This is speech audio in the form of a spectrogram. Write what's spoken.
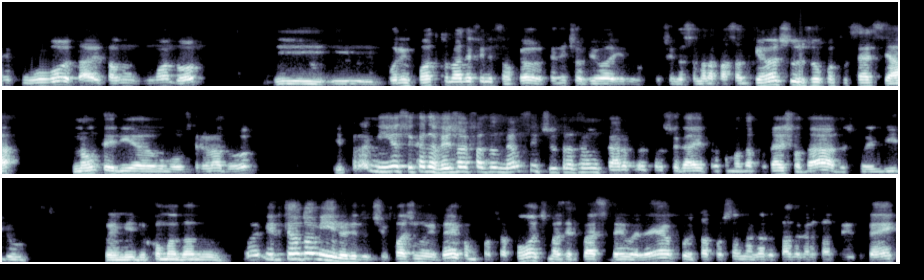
recuou tá, então não, não andou. E, e, por enquanto não há definição. Que a gente ouviu aí no, no, fim da semana passada, que antes do jogo contra o CSA não teria um novo treinador. E para mim, assim, cada vez vai fazendo menos sentido trazer um cara para chegar aí para comandar por 10 rodadas, com o Emílio o Emílio comandando. O Emílio tem o um domínio ali do time, pode não ir bem como contraponte, mas ele conhece bem o elenco, ele está apostando na garotada, a garotada está indo bem.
